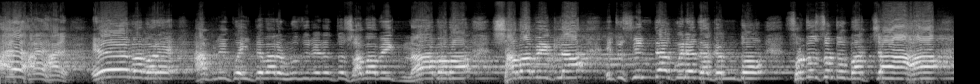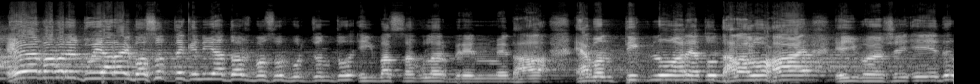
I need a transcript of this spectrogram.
হায় হায় হায়। এ বাবারে, আপনি কইতে পারেন হুজুর, এটা তো স্বাভাবিক। না বাবা, স্বাভাবিক না। একটু চিন্তা করে দেখেন তো। ছোট ছোট বাচ্চা এ বাবারে, দুই আড়াই বছর থেকে নিয়ে দশ বছর পর্যন্ত এই বাচ্চাগুলার ব্রেন মেধা এমন তীক্ষ্ণ আর এত ধারালো হয়। এই বয়সে এদের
